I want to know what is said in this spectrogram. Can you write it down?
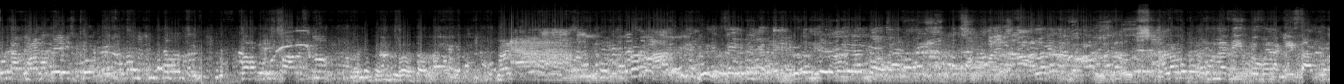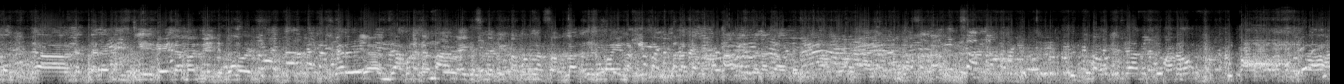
una pa sa Facebook. Sarap yung parang to. Alam mo kung na dito may nakita ko nag, uh, nagdala ng gym, eh naman may board. Pero yun, hindi ako nakatakay kasi nakita ko lang sa vlog. Pero ngayon nakita ko talaga nakatakay talaga ako. Ito ako ginamit ko ano? Ah,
